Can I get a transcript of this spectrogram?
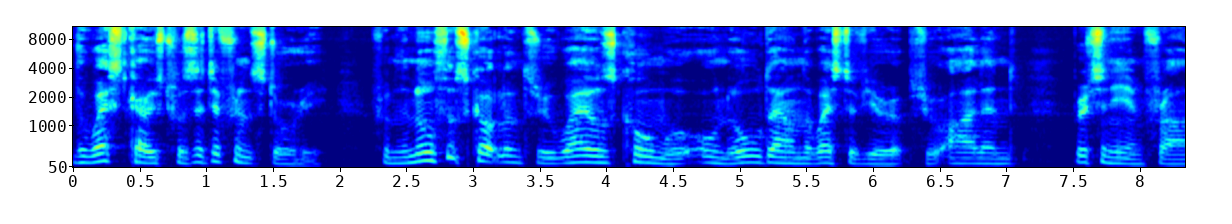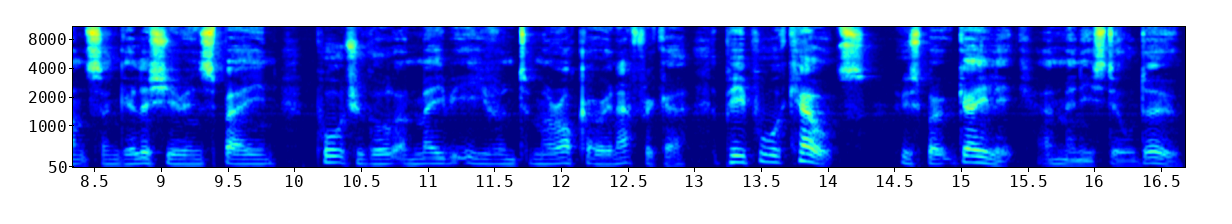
The west coast was a different story. From the north of Scotland through Wales, Cornwall, and all down the west of Europe through Ireland, Brittany in France, and Galicia in Spain, Portugal, and maybe even to Morocco in Africa, the people were Celts who spoke Gaelic, and many still do.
